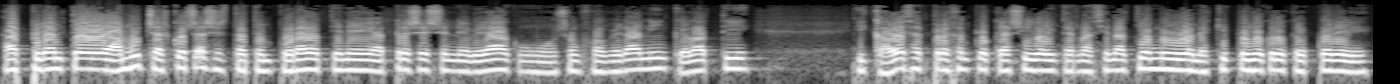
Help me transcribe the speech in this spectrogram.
aspirante a muchas cosas. Esta temporada tiene a tres SNBA como son Faberani, Kelati y Cabezas, por ejemplo, que ha sido internacional. Tiene muy buen equipo. Yo creo que puede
